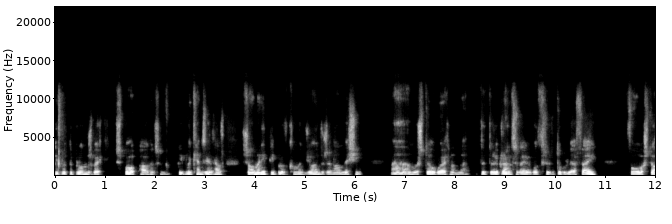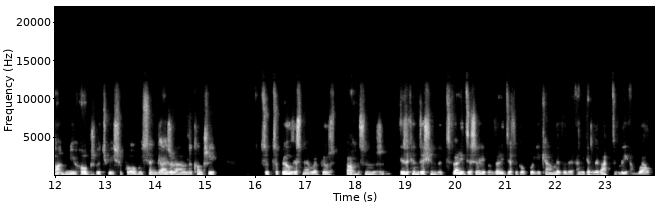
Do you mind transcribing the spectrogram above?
people at the Brunswick, Sport Parkinson, people at Kensington House. So many people have come and joined us in our mission, uh, and we're still working on that. There are grants available through the WFA for starting new hubs, which we support. We send guys around the country to, to build this network because Parkinson's is a condition that's very disabling, very difficult, but you can live with it and you can live actively and well.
